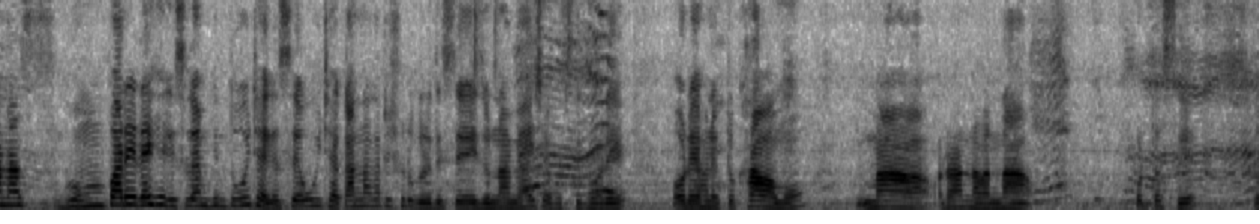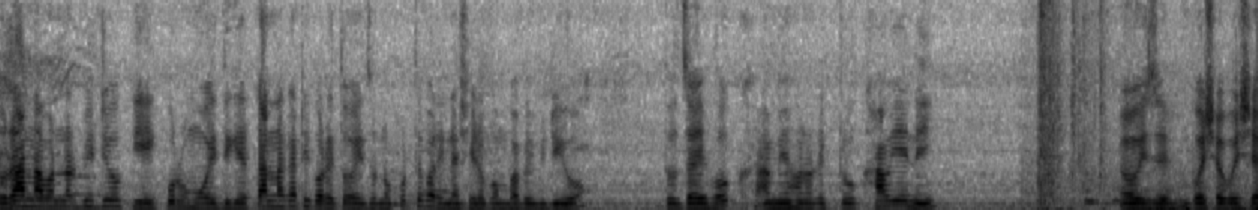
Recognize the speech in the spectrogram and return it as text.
আনাজ ঘুম পাড়ে রেখে গেছিলাম, কিন্তু উঠে গেছে উঠে কান্নাকাটি শুরু করে দিছে এই জন্য আমি আইসা করছি ঘরে। ওরে এখন একটু খাওয়ামো। মা রান্না বান্না করতেছে। তো রান্না বান্নার ভিডিও কি করব ওইদিকে কান্নাকাটি করে, তো এই জন্য করতে পারি না সেরকমভাবে ভিডিও। তো যাই হোক, আমি এখন ওর একটু খাওয়িয়ে নেই। ওই যে বসে বসে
